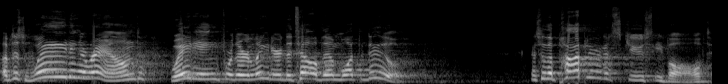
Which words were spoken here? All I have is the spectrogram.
of just waiting around, waiting for their leader to tell them what to do. And so the popular excuse evolved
